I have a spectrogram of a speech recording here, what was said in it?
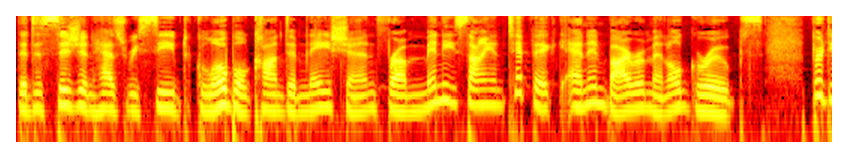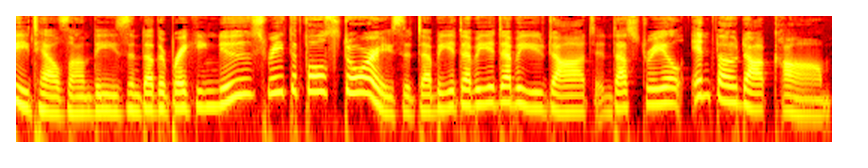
The decision has received global condemnation from many scientific and environmental groups. For details on these and other breaking news, read the full stories at www.industrialinfo.com.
